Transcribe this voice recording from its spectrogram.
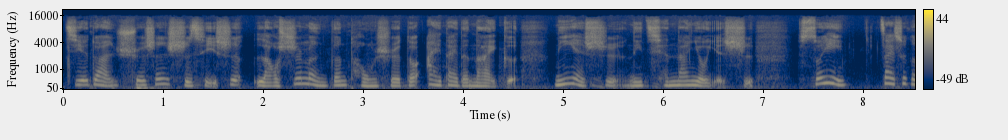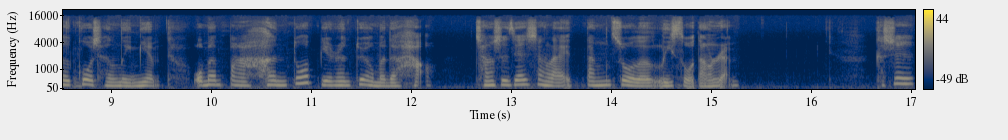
阶段、学生时期是老师们跟同学都爱戴的那一个，你也是，你前男友也是。所以在这个过程里面，我们把很多别人对我们的好。长时间上来当做了理所当然，可是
